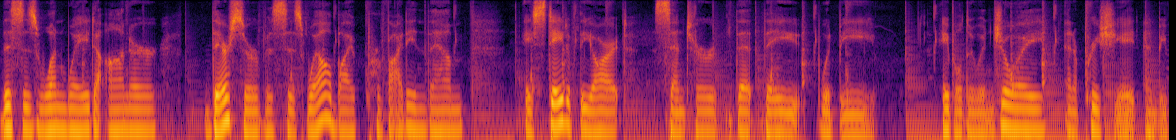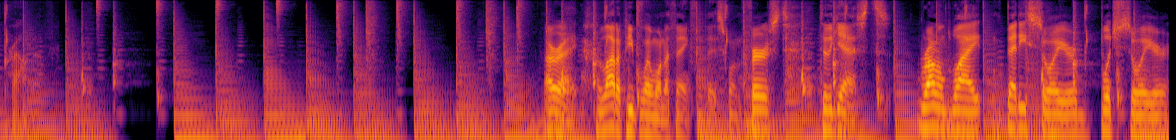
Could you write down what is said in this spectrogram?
this is one way to honor their service as well by providing them a state of the art center that they would be able to enjoy and appreciate and be proud of. All right, a lot of people I want to thank for this one. First, to the guests Ronald White, Betty Sawyer, Butch Sawyer,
